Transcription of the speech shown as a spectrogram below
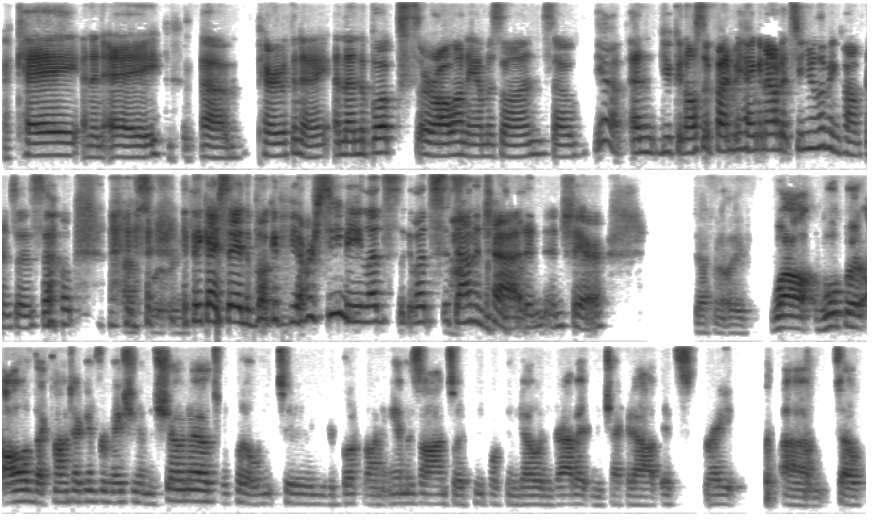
a K and an A, um, Parry with an A. And then the books are all on Amazon. So, yeah. And you can also find me hanging out at senior living conferences. So, I think I say in the book, if you ever see me, let's let's sit down and chat and, and share. Definitely. Well, we'll put all of the contact information in the show notes. We'll put a link to your book on Amazon so people can go and grab it and check it out. It's great. Um, so,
